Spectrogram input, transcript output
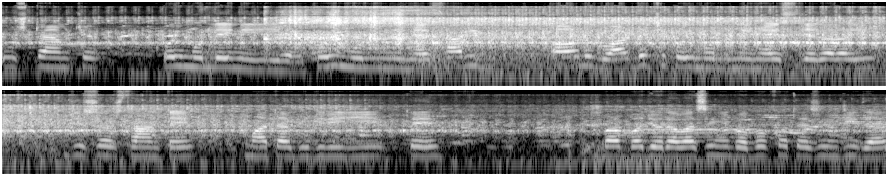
ਉਸ ਟਾਈਮ 'ਚ ਕੋਈ ਮੁੱਲ ਹੀ ਨਹੀਂ ਜੀ ਹੈ, ਕੋਈ ਮੁੱਲ ਨਹੀਂ ਹੈ। ਸਾਰੀ ਔਲ ਵਰਲਡ 'ਚ ਕੋਈ ਮੁੱਲ ਨਹੀਂ ਹੈ ਇਸ ਜਗ੍ਹਾ ਦਾ ਜੀ, ਜਿਸ ਸਥਾਨ 'ਤੇ ਮਾਤਾ ਗੁਜਰੀ ਜੀ ਅਤੇ ਬਾਬਾ ਜ਼ੋਰਾਵਾ ਸਿੰਘ ਬਾਬਾ ਫਤਿਹ ਸਿੰਘ ਜੀ ਦਾ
